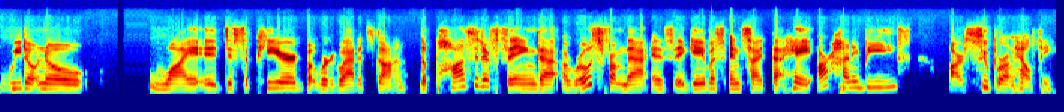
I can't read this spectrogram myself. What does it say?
We don't know why it disappeared, but we're glad it's gone. The positive thing that arose from that is it gave us insight that, hey, our honeybees are super unhealthy.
